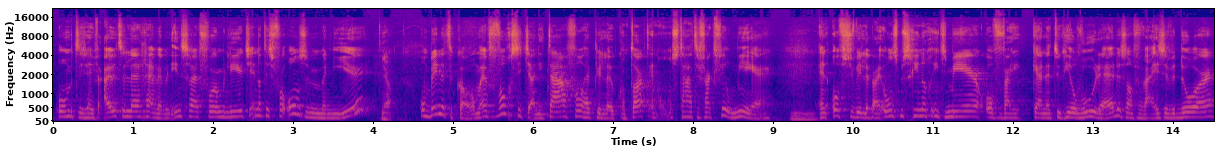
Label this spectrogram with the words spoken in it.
Om het eens even uit te leggen. En we hebben een inschrijfformuliertje. En dat is voor ons een manier Ja. om binnen te komen. En vervolgens zit je aan die tafel, heb je leuk contact en ontstaat er vaak veel meer. En of ze willen bij ons misschien nog iets meer, of wij kennen natuurlijk heel woede, hè, dus dan verwijzen we door.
